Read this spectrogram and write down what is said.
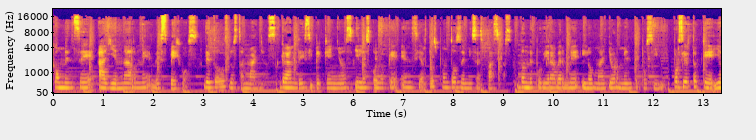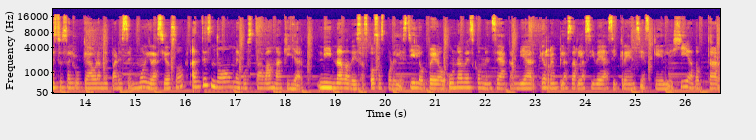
Comencé a llenarme de espejos, de todos los tamaños, grandes y pequeños, y los coloqué en ciertos puntos de mis espacios, donde pudiera verme lo mayormente posible. Por cierto que, y esto es algo que ahora me parece muy gracioso, antes no me gustaba maquillarme, ni nada de esas cosas por el estilo, pero una vez comencé a cambiar y reemplazar las ideas y creencias que elegí adoptar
